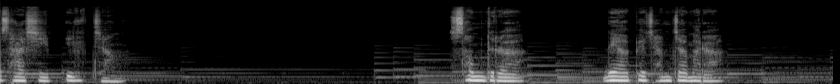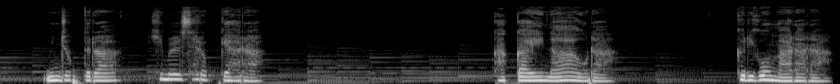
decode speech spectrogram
41장. 섬들아 내 앞에 잠잠하라. 민족들아 힘을 새롭게 하라. 가까이 나아오라. 그리고 말하라.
